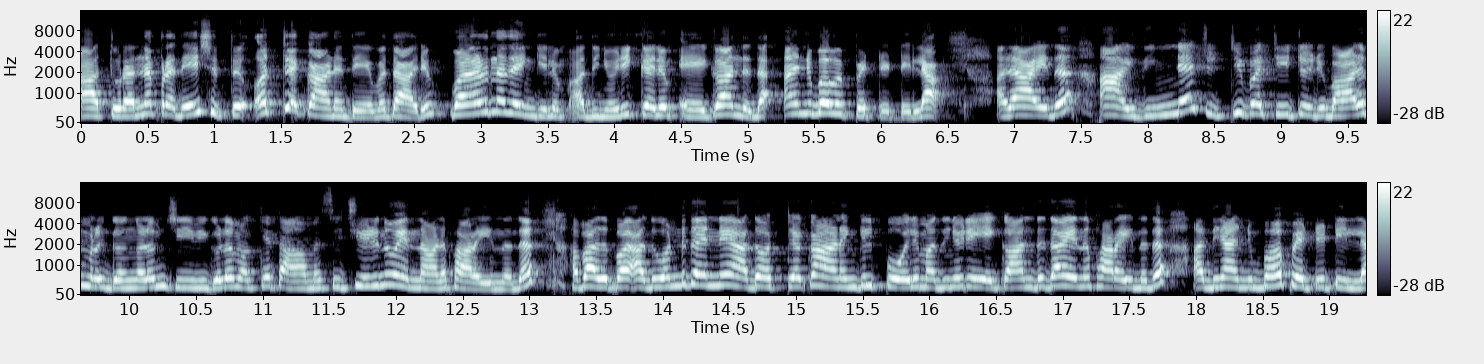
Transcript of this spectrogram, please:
ആ തുറന്ന പ്രദേശത്ത് ഒറ്റക്കാണ് ദേവദാരു വളർന്നതെങ്കിലും അതിനൊരിക്കലും ഏകാന്തത അനുഭവപ്പെട്ടിട്ടില്ല. അതായത് ആ ഇതിനെ ചുറ്റിപ്പറ്റിയിട്ട് ഒരുപാട് മൃഗങ്ങളും ജീവികളും ഒക്കെ താമസിച്ചിരുന്നു എന്നാണ് പറയുന്നത്. അപ്പോൾ അത് അതുകൊണ്ട് തന്നെ അത് ഒറ്റക്കാണെങ്കിൽ പോലും അതിനൊരു ഏകാന്തത എന്ന് പറയുന്നത് അതിന് അനുഭവപ്പെട്ടിട്ടില്ല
